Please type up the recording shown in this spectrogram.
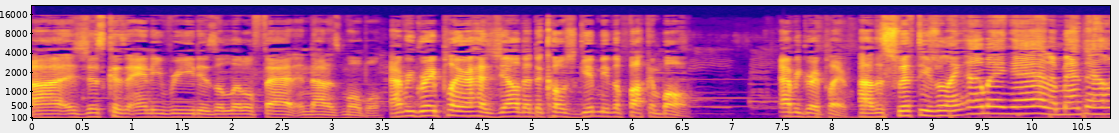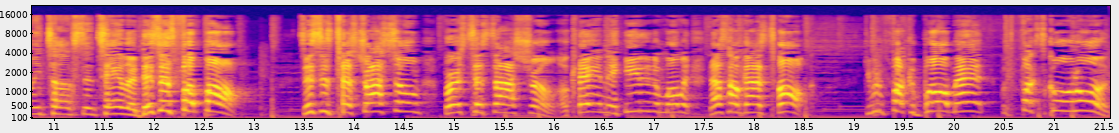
Uh, it's just because Andy Reid is a little fat and not as mobile. Every great player has yelled at the coach, give me the fucking ball. Every great player. Uh, the Swifties were like, oh my god, imagine how he talks to Taylor. This is football! This is testosterone versus testosterone, okay? In the heat of the moment, that's how guys talk. Give me the fucking ball, man. What the fuck's going on?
